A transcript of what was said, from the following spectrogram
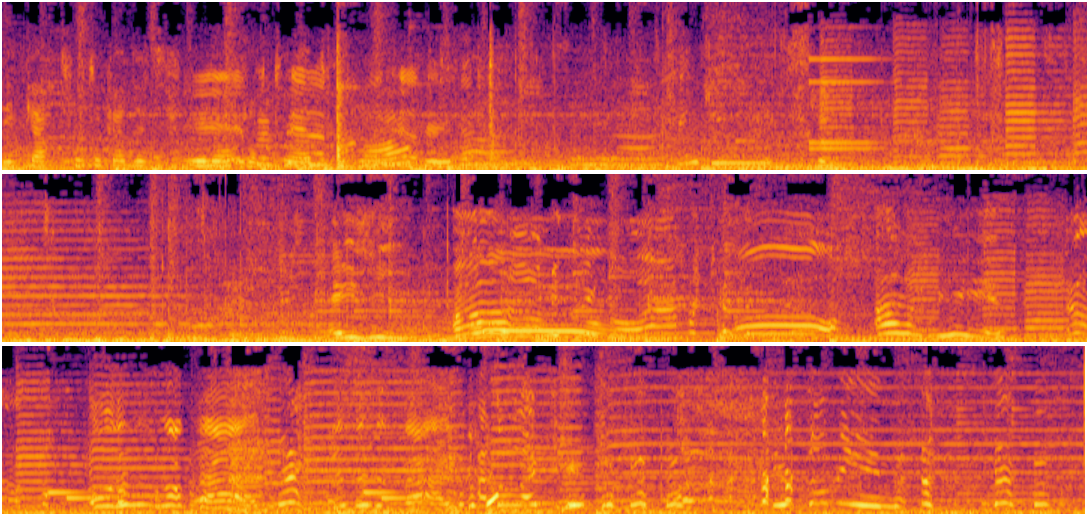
Des cartes, photocartes des collants, genre toi à. Thank you. Eiji. Oh, Mitsuko. Oh, Ah, yes. oh, this is not bad. This isn't bad. I don't like it. You're so mean.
